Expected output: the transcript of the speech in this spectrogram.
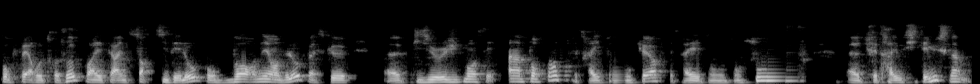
pour faire autre chose, pour aller faire une sortie vélo, pour borner en vélo, parce que euh, physiologiquement, c'est important. Tu fais travailler ton cœur, tu fais travailler ton souffle, euh, tu fais travailler aussi tes muscles. Hein.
